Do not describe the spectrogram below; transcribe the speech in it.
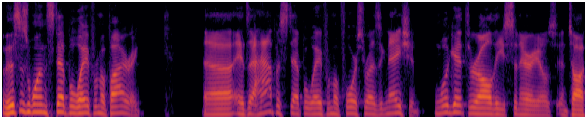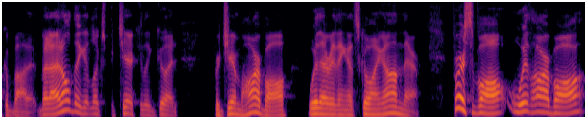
this is one step away from a firing. Uh, it's a half a step away from a forced resignation. We'll get through all these scenarios and talk about it, but I don't think it looks particularly good for Jim Harbaugh with everything that's going on there. First of all, with Harbaugh,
